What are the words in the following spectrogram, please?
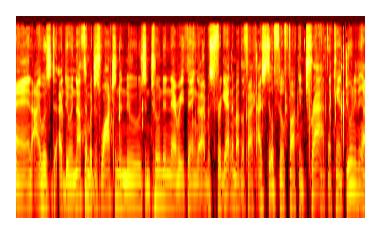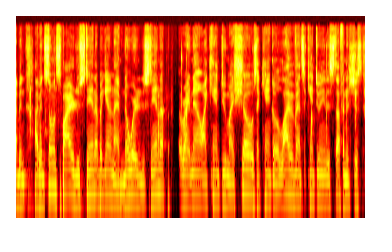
and I was doing nothing but just watching the news and tuned in everything. That I was forgetting about the fact I still feel fucking trapped. I can't do anything. I've been I've been so inspired to stand up again, and I have nowhere to stand up right now. I can't do my shows. I can't go to live events. I can't do any of this stuff, and it's just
